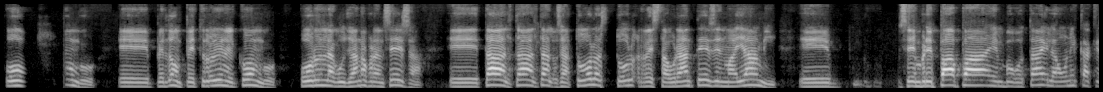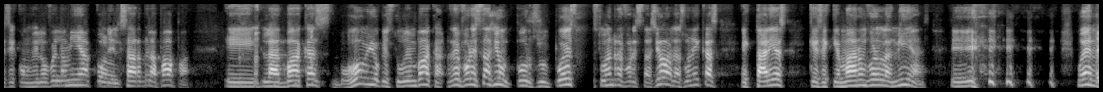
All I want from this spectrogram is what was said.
o Congo, eh, perdón, petróleo en el Congo, oro en la Guyana francesa, eh, tal, tal, tal, o sea, todos los, todos los restaurantes en Miami, eh, sembré papa en Bogotá y la única que se congeló fue la mía con el zar de la papa. Eh, las vacas, obvio que estuve en vaca. Reforestación, por supuesto, estuve en reforestación. Las únicas hectáreas que se quemaron fueron las mías. Eh, bueno,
